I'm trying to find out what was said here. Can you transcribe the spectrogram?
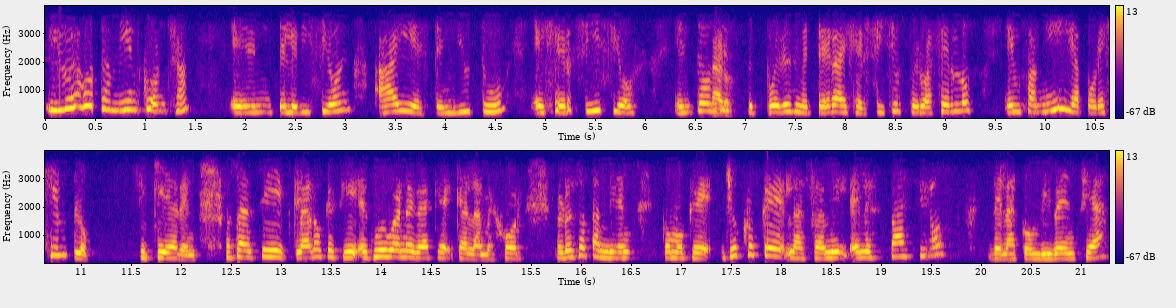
Y luego también, Concha, en televisión hay este en YouTube ejercicios. Entonces te puedes meter a ejercicios, pero hacerlos en familia, por ejemplo. Si quieren. O sea, sí, claro que sí, es muy buena idea que, que a la mejor, pero eso también como que yo creo que las familias, el espacio de la convivencia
